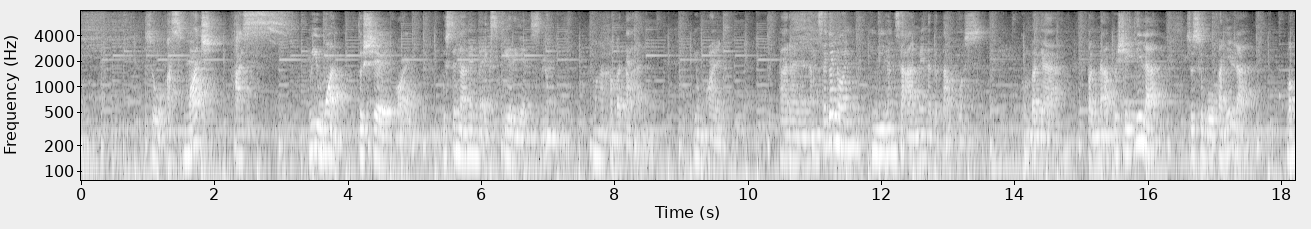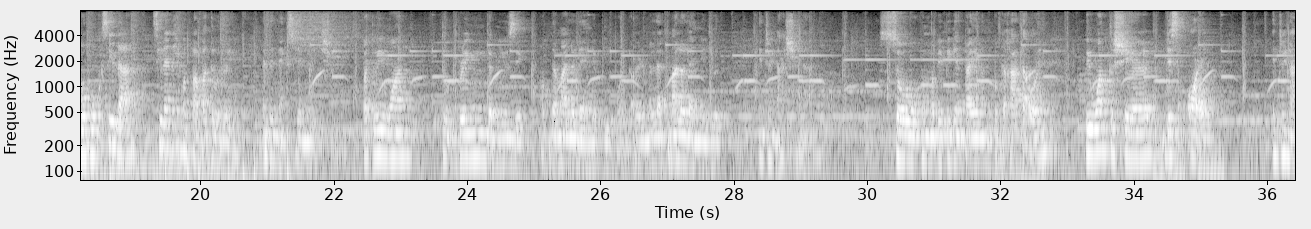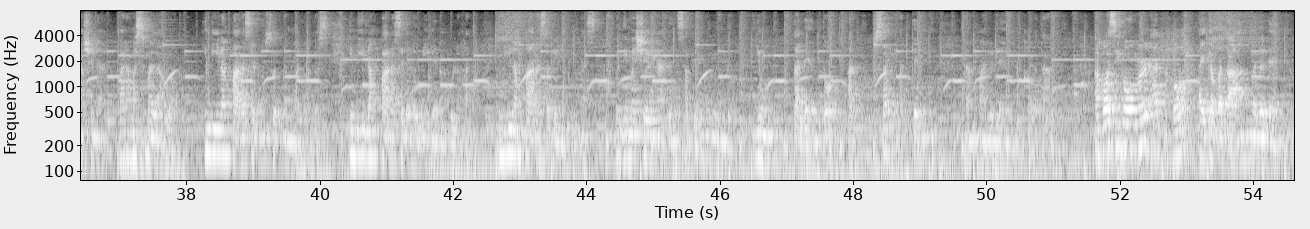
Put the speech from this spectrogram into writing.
So, as much as we want to share art, gusto namin ma-experience ng mga kabataan yung art. Para na lang sa ganun, hindi lang sa amin natatapos. Kumbaga, pag na-appreciate nila, susubukan nila, mahuhook sila, sila na yung magpapatuloy in the next generation. But we want to bring the music of the Malolenyo people or the Mal- Malolenyo youth international. So, kung mabibigyan tayo ng pagkakataon, we want to share this art international para mas malawak. Hindi lang para sa lungsod ng Malolos, hindi lang para sa lalawigan ng Bulacan, hindi lang para sa Pilipinas, kundi may share natin sa buong mundo yung talento at husay at galing ng Malolenyo kabataan. Ako si Homer at ako ay kabataang Malolenyo.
